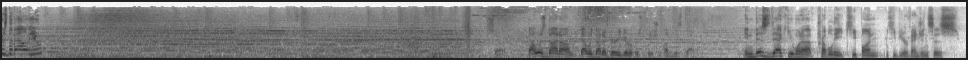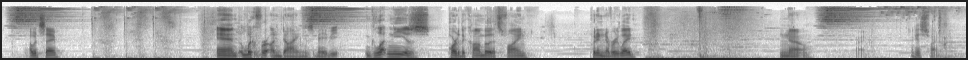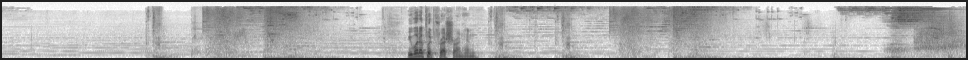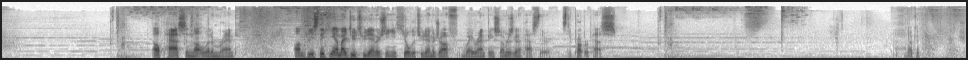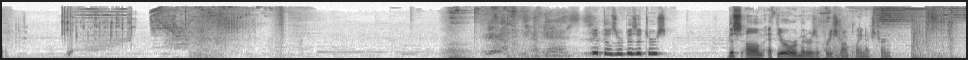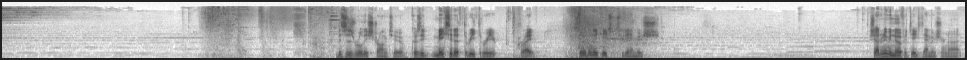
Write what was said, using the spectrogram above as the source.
Here's the value. So that was not um that was not a very good representation of this deck. In this deck, you want to probably keep on keep your vengeances, I would say, and look for undyings maybe. Gluttony is part of the combo. That's fine. Put in Everglade. No. All right. Okay, it's fine. We want to put pressure on him. I'll pass and not let him ramp. Um, he's thinking I might do 2 damage and he can heal the 2 damage off by ramping, so I'm just going to pass there. It's the proper pass. Okay, visitors. This um ethereal remitter is a pretty strong play next turn. This is really strong too, because it makes it a 3-3, right? So it only takes 2 damage. Actually, I don't even know if it takes damage or not.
